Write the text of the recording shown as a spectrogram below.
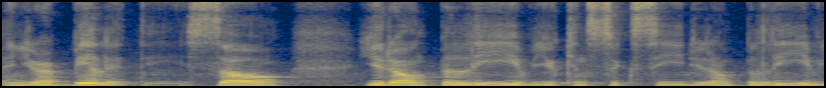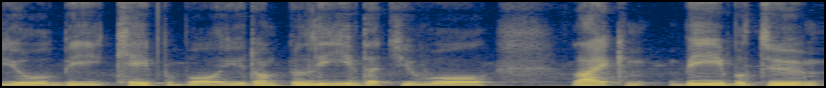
and your ability. So you don't believe you can succeed. You don't believe you will be capable. You don't believe that you will like be able to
